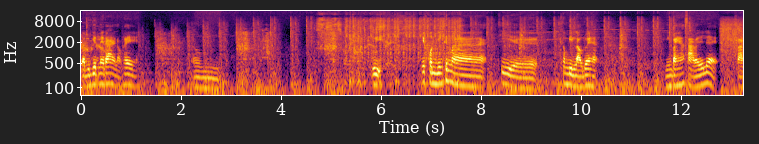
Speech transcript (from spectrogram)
จะไปยึดไม่ได้หรอกเฮ้ยอืม Successfully looted อุ้ยมีคนยิงขึ้นมาที่ รื่องบินเราด้วยฮะ ยิงไปฮะสาดไปเรื่อยๆสาด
